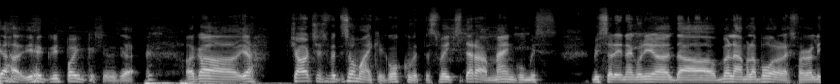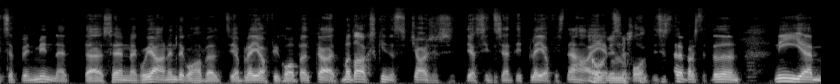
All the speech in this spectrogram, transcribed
ja, ja good point kusjuures jah, aga jah, Chargers võttis oma ikkagi kokkuvõttes, võitsid ära mängu, mis mis oli nagu nii-öelda mõlemale poole oleks väga lihtsalt võinud minna, et äh, see on nagu hea nende koha pealt ja play-off'i koha pealt ka, et ma tahaks kindlasti Chargersit ja Cincinnati't play-off'is näha no, EFC poolt, lihtsalt sellepärast, et nad on nii äh,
